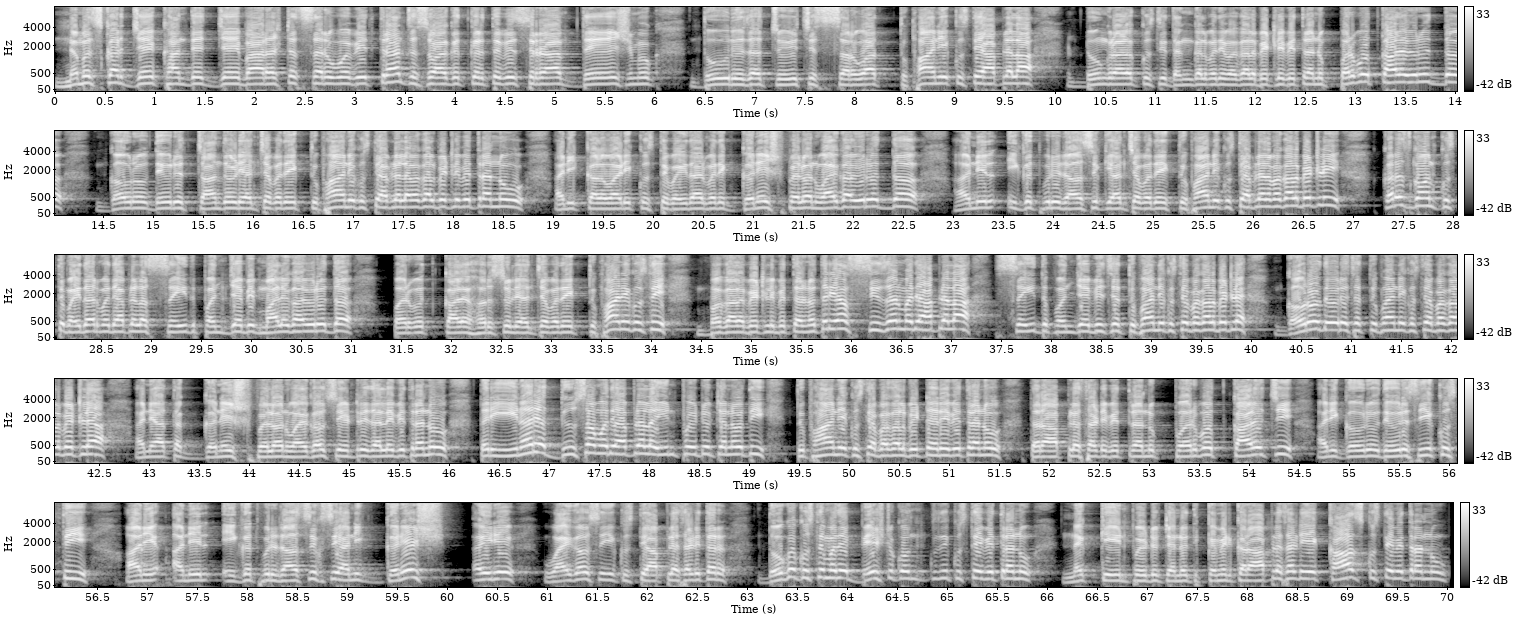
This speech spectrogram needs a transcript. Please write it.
नमस्कार जय खानदेश जय महाराष्ट्र सर्व मित्रांचं स्वागत करतो विश्राम देशमुख. दोन हजार चोवीसची सर्वात तुफानी कुस्ती आपल्याला. डोंगराळ कुस्ती दंगलमध्ये बघायला भेटली. मित्रांनो प्रमोद काळ विरुद्ध गौरव देवरे चांदोड यांच्यामध्ये एक तुफानी कुस्ती आपल्याला बघायला भेटली. मित्रांनो आणि कळवाडी कुस्ती मैदानमध्ये गणेश पैलवान वायगाव विरुद्ध अनिल इगतपुरी रासिक यांच्यामध्ये एक तुफानी कुस्ती आपल्याला बघायला भेटली. करसगावन कुस्ती मैदानमध्ये आपल्याला सईद पंजाबी मालेगाव विरुद्ध पर्वत काळे हर्सुल यांच्यामध्ये एक तुफानी कुस्ती. बघायला भेटली मित्रांनो. तर या सीझनमध्ये आपल्याला सईद पंजाबीच्या तुफानी कुस्त्या बघायला भेटल्या गौरव देवरेच्या तुफानी कुस्त्या बघायला भेटल्या. आणि आता गणेश पैलवान वायगावची एंट्री झाली मित्रांनो. तर येणाऱ्या दिवसामध्ये आपल्याला इन्फो यूट्यूब चॅनलवरती तुफानी कुस्त्या बघायला भेटणार आहे मित्रांनो. तर आपल्यासाठी मित्रांनो पर्वत काळेची आणि गौरव देवरेची ही कुस्ती. आणि अनिल एकतपुरी रासिकसी आणि गणेश ऐरे वायगावसी ही कुस्ती आपल्यासाठी तर दोघं कुस्तीमध्ये बेस्ट कोणती कुस्ती मित्रांनो? नक्की इन्फो यूट्यूब चॅनलवरती कमेंट करा. आपल्यासाठी एक खास कुस्ती मित्रांनो.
